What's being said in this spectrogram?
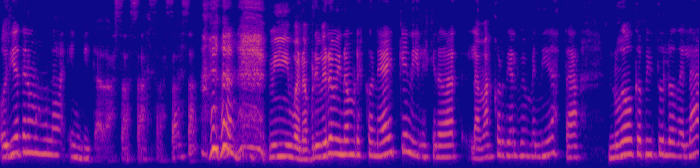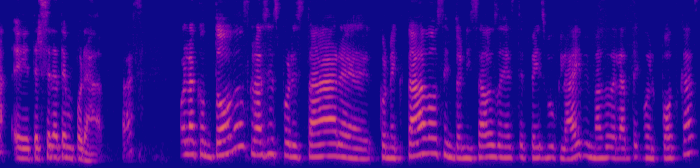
Hoy día tenemos una invitada, Sasa, Sasa, mi, bueno, primero mi nombre es Connie Aitken y les quiero dar la más cordial bienvenida a este nuevo capítulo de la eh, tercera temporada. Hola con todos, gracias por estar eh, conectados, sintonizados en este Facebook Live y más adelante con el podcast.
